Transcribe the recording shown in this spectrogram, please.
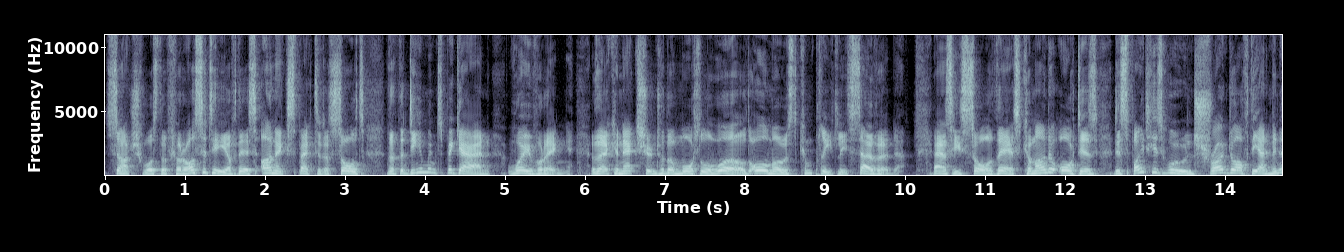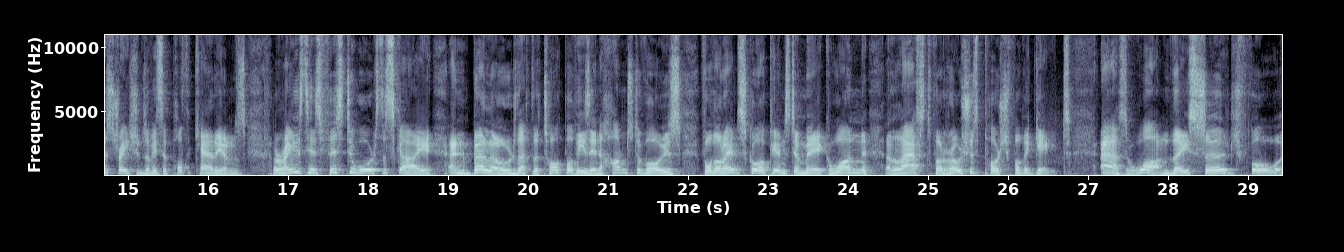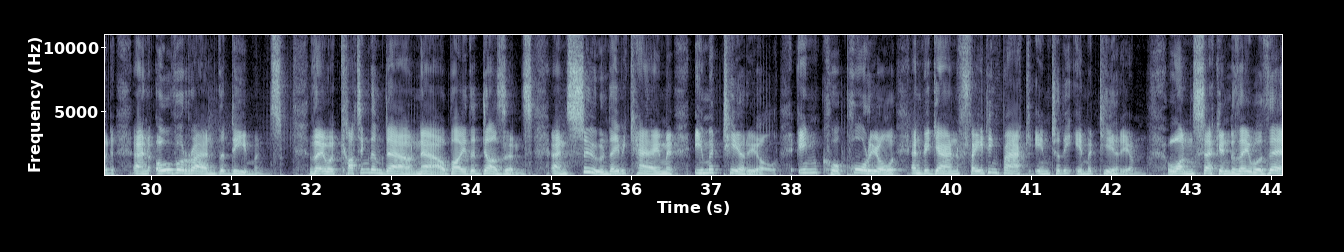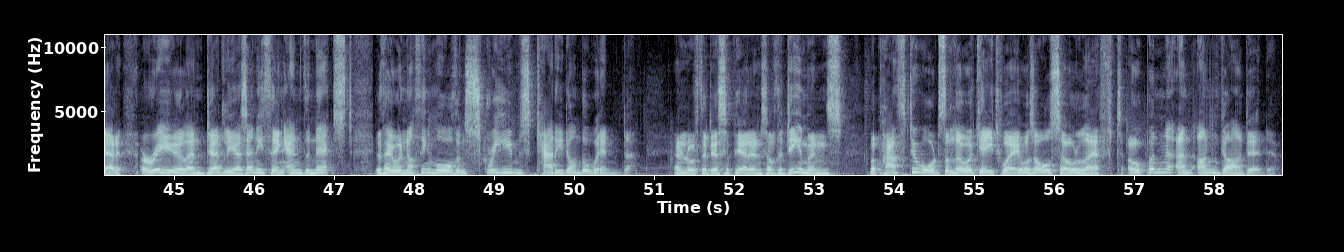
Such was the ferocity of this unexpected assault that the demons began wavering, their connection to the mortal world almost completely severed. As he saw this, Commander Ortiz, despite his wound, shrugged off the administrations of his apothecarians, raised his fist towards the sky, and bellowed at the top of his enhanced voice for the Red Scorpions to make one last ferocious push for the gate. As one, they surged forward and overran the demons. They were cutting them down now by the dozens, and soon they became immaterial, incorporeal, and began fading back into the immaterium. One second they were there, real and deadly as anything, and the next they were nothing more than screams carried on the wind. And with the disappearance of the demons, the path towards the lower gateway was also left open and unguarded.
